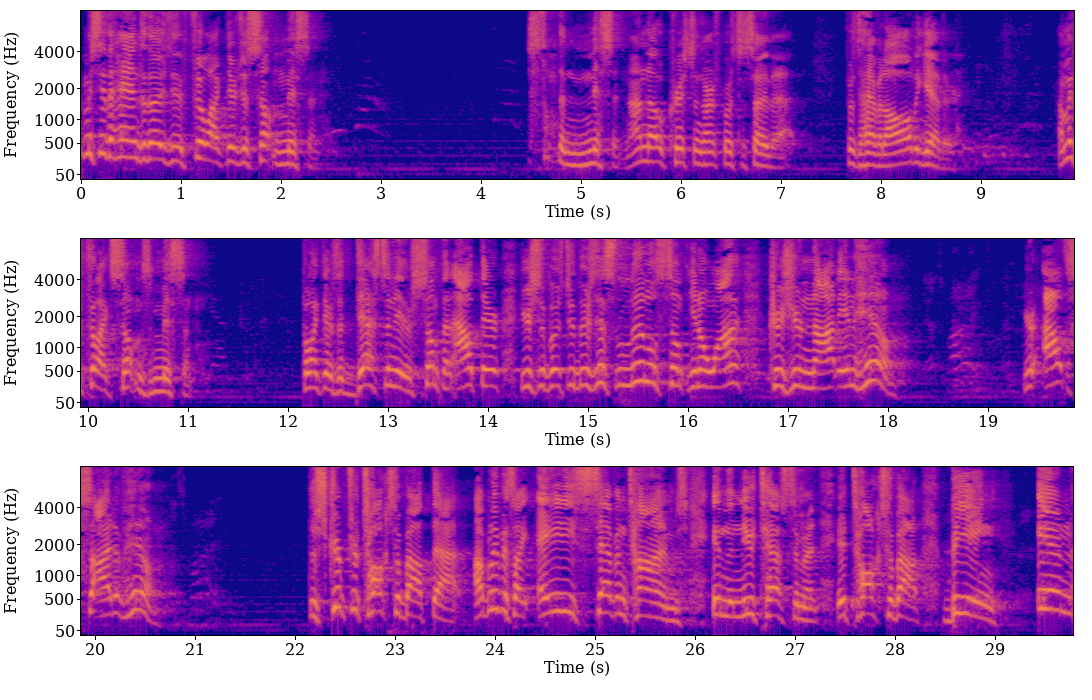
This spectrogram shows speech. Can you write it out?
Let me see the hands of those that feel like there's just something missing something missing. I know Christians aren't supposed to say that. supposed to have it all together. How many feel like something's missing? Feel like there's a destiny, there's something out there you're supposed to. There's this little something. You know why? Because you're not in Him. You're outside of Him. The scripture talks about that. I believe it's like 87 times in the New Testament. It talks about being in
